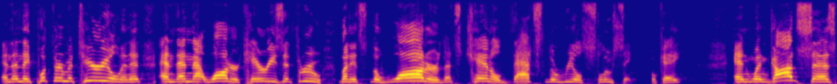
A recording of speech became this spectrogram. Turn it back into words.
And then they put their material in it, and then that water carries it through. But it's the water that's channeled, that's the real sluicing, okay? And when God says,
